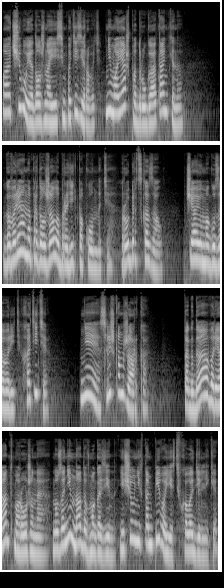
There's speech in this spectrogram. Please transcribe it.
А чего я должна ей симпатизировать? Не моя ж подруга, а Танькина. Говоря, она продолжала бродить по комнате. Роберт сказал. «Чаю могу заварить. Хотите?» «Не, слишком жарко». «Тогда вариант мороженое, но за ним надо в магазин. Еще у них там пиво есть в холодильнике».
